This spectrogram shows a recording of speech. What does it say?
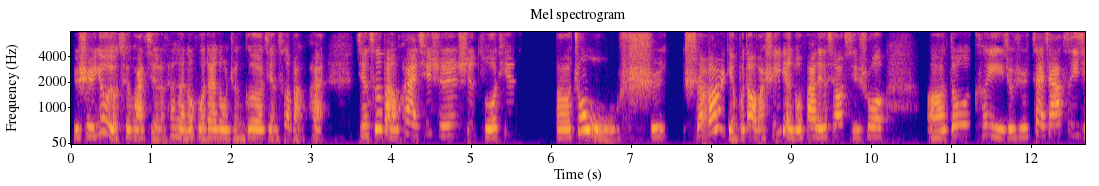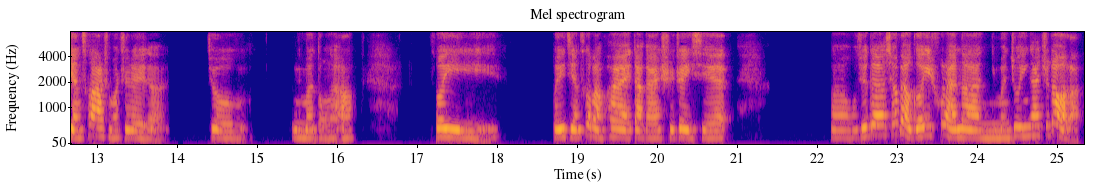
于是又有催化剂了，看看能否带动整个检测板块。检测板块其实是昨天呃中午十十二点不到吧，十一点多发的一个消息说。啊，都可以，就是在家自己检测啊，什么之类的，就你们懂的啊。所以，所以检测板块大概是这一些。嗯，我觉得小表格一出来呢，你们就应该知道了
